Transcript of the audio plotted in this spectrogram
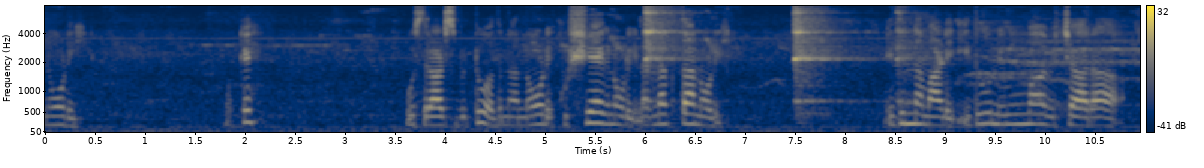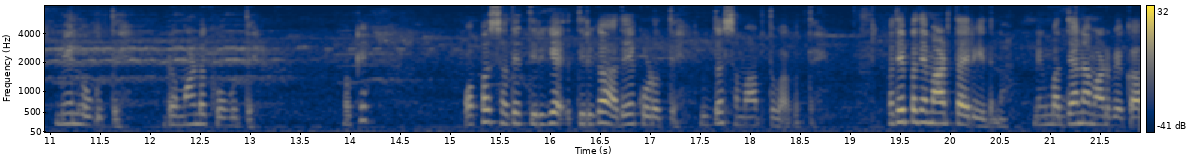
ನೋಡಿ. ಓಕೆ ಉಸಿರಾಡಿಸ್ಬಿಟ್ಟು ಅದನ್ನು ನೋಡಿ, ಖುಷಿಯಾಗಿ ನೋಡಿ ನಗ್ನಗ್ತಾ ನೋಡಿ. ಇದನ್ನು ಮಾಡಿ, ಇದು ನಿಮ್ಮ ವಿಚಾರ, ಮೇಲೆ ಹೋಗುತ್ತೆ, ಬ್ರಹ್ಮಾಂಡಕ್ಕೆ ಹೋಗುತ್ತೆ, ಓಕೆ? ವಾಪಸ್ ಅದೇ ತಿರುಗಿ, ತಿರ್ಗಾ ಅದೇ ಕೊಡುತ್ತೆ, ಯುದ್ಧ ಸಮಾಪ್ತವಾಗುತ್ತೆ. ಪದೇ ಪದೇ ಮಾಡ್ತಾಯಿರಿ ಇದನ್ನು. ನಿಮ್ಗೆ ಮಧ್ಯಾಹ್ನ ಮಾಡಬೇಕಾ?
